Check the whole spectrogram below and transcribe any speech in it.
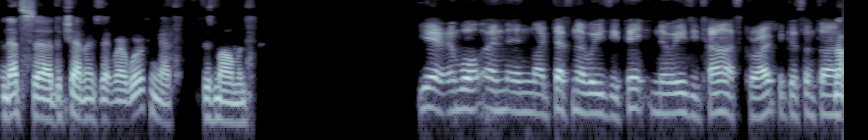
and that's uh, the challenge that we're working at this moment. Yeah, and well, and and like that's no easy thing, no easy task, right? Because sometimes, no.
